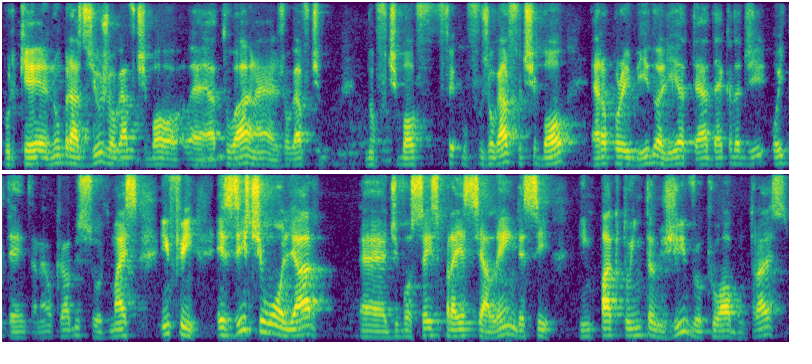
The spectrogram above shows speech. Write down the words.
porque no Brasil jogar futebol, é, atuar, né? Jogar futebol, no futebol, jogar futebol era proibido ali até a década de 80, né? O que é um absurdo. Mas, enfim, existe um olhar é, de vocês para esse além desse impacto intangível que o álbum traz?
